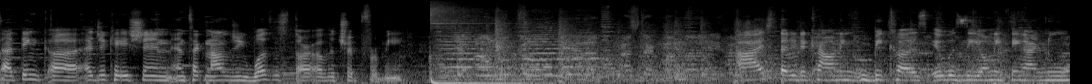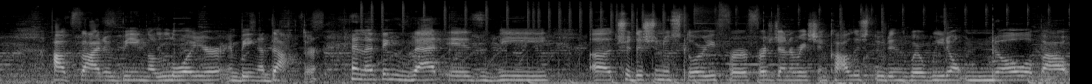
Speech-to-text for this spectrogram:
I think uh, education and technology was the start of a trip for me. I studied accounting because it was the only thing I knew outside of being a lawyer and being a doctor. And I think that is the uh, traditional story for first generation college students where we don't know about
